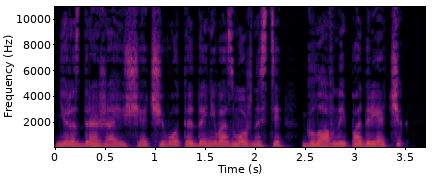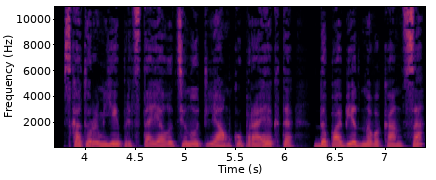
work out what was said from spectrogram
ни раздражающий от чего-то до невозможности главный подрядчик, с которым ей предстояло тянуть лямку проекта до победного конца,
